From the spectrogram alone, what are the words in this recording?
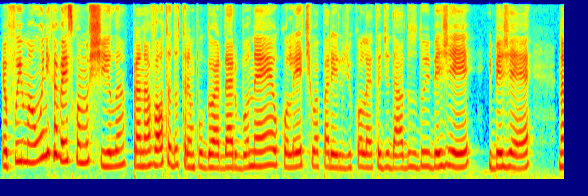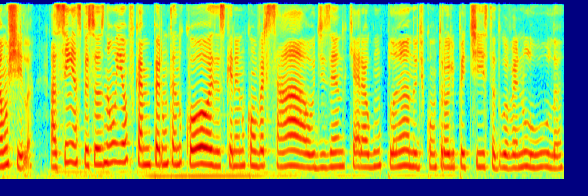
Eu fui uma única vez com a mochila para na volta do trampo guardar o boné, o colete e o aparelho de coleta de dados do IBGE, IBGE na mochila. Assim, as pessoas não iam ficar me perguntando coisas, querendo conversar ou dizendo que era algum plano de controle petista do governo Lula.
